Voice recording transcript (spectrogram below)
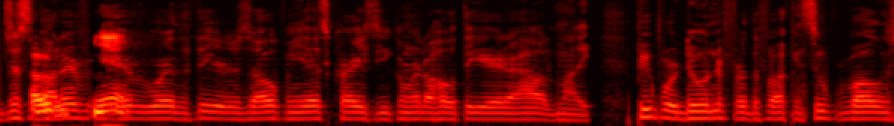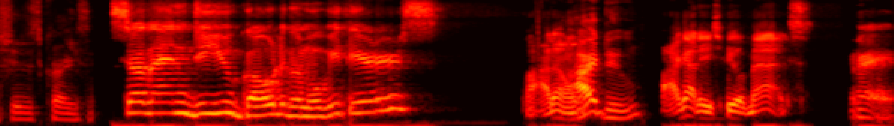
just Oh, about every, yeah. everywhere the theater is open. Yeah, it's crazy. You can rent a whole theater out, and like people are doing it for the fucking Super Bowl and shit. It's crazy. So then, do you go to the movie theaters? I don't. I do. I, do. got HBO Max. Right. I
